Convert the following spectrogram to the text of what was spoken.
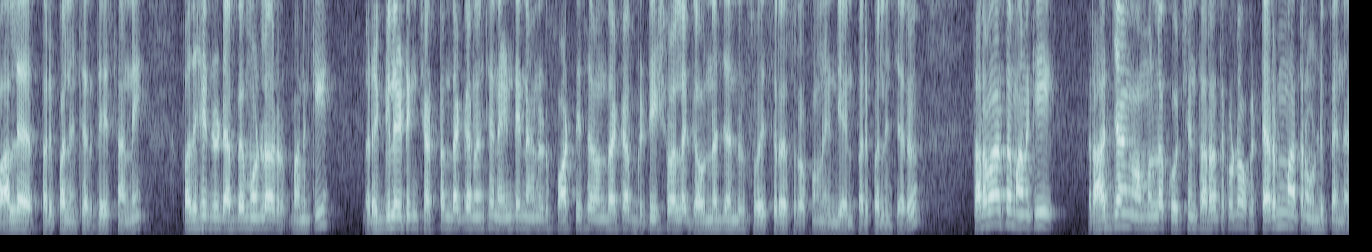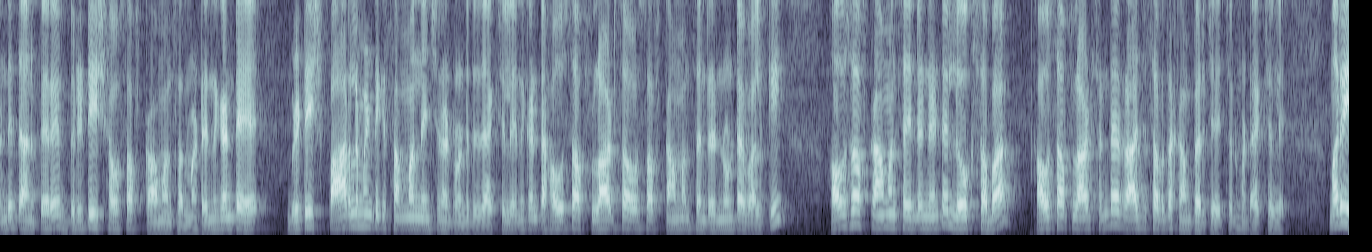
వాళ్ళే పరిపాలించారు దేశాన్ని. పదిహేను డెబ్బై మూడులో మనకి రెగ్యులేటింగ్ చట్టం దగ్గర నుంచి నైన్టీన్ హండ్రెడ్ ఫార్టీ సెవెన్ దాకా బ్రిటిష్ వాళ్ళే గవర్నర్ జనరల్స్ వైస్రాస్ రూపంలో ఇండియాని పరిపాలించారు. తర్వాత మనకి రాజ్యాంగం అమల్లోకి వచ్చిన తర్వాత కూడా ఒక టర్మ్ మాత్రం ఉండిపోయిందండి. దాని పేరే బ్రిటిష్ హౌస్ ఆఫ్ కామన్స్ అనమాట ఎందుకంటే బ్రిటిష్ పార్లమెంట్కి సంబంధించినటువంటిది యాక్చువల్లీ. ఎందుకంటే House of Lords House of Commons అని రెండు ఉంటాయి వాళ్ళకి. హౌస్ ఆఫ్ కామన్స్ ఏంటంటే లోక్సభ హౌస్ ఆఫ్ లార్డ్స్ అంటే రాజ్యసభతో కంపేర్ చేయొచ్చు అనమాట యాక్చువల్లీ మరి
